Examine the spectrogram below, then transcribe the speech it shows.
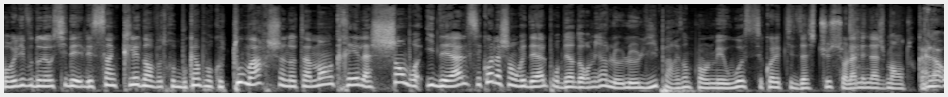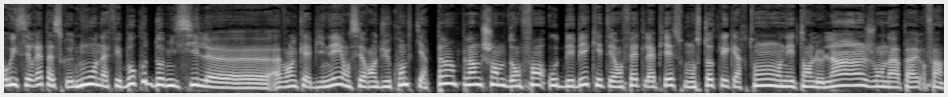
Aurélie, vous donnez aussi les, les cinq clés dans votre bouquin pour que tout marche, notamment créer la chambre idéale. C'est quoi la chambre idéale pour bien dormir? Le, le lit, par exemple, on le met où? C'est quoi les petites astuces sur l'aménagement, en tout cas? Alors oui, c'est vrai parce que nous, on a fait beaucoup de domiciles euh, avant le cabinet et on s'est rendu compte qu'il y a plein plein de chambres d'enfants ou de bébés qui étaient en fait la pièce où on stocke les cartons, on étend le linge, on n'a pas, enfin.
